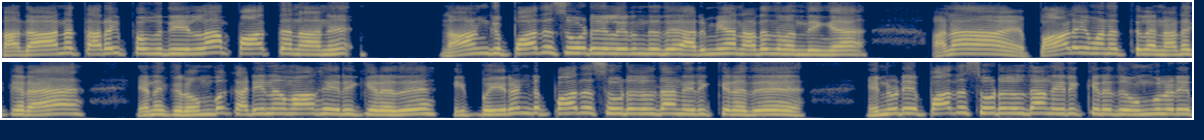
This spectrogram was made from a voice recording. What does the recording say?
சாதாரண தரைப்பகுதியெல்லாம் பார்த்தேன் நான். நான்கு பாத சுவடுகள் இருந்தது அருமையாக நடந்து வந்தீங்க. ஆனால் பாலைவனத்தில் நடக்கிறேன் எனக்கு ரொம்ப கடினமாக இருக்கிறது. இப்போ இரண்டு பாத சூடுகள் தான் இருக்கிறது. என்னுடைய பாதசோடுகள் தான் இருக்கிறது. உங்களுடைய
